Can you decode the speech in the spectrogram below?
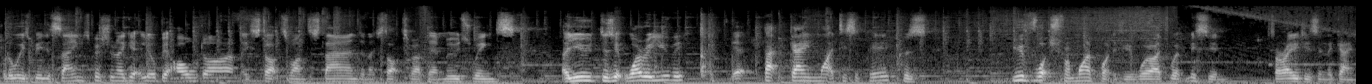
will always be the same, especially when they get a little bit older and they start to understand and they start to have their mood swings? Are you? Does it worry you that that game might disappear? Because you've watched from my point of view where I went missing for ages in the game.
